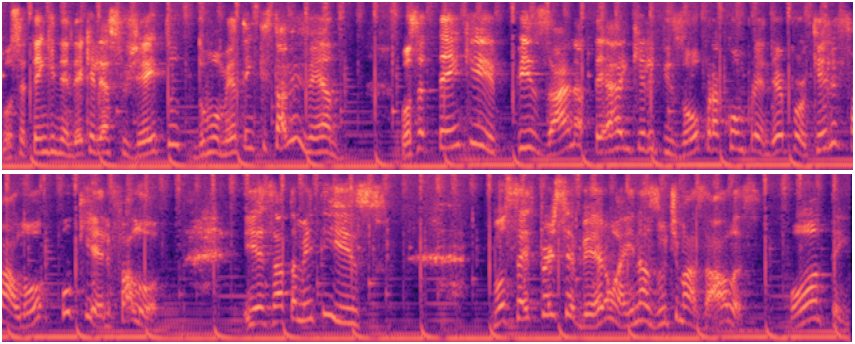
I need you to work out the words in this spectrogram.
você tem que entender que ele é sujeito do momento em que está vivendo. Você tem que pisar na terra em que ele pisou para compreender por que ele falou o que ele falou. E é exatamente isso. Vocês perceberam aí nas últimas aulas, ontem,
